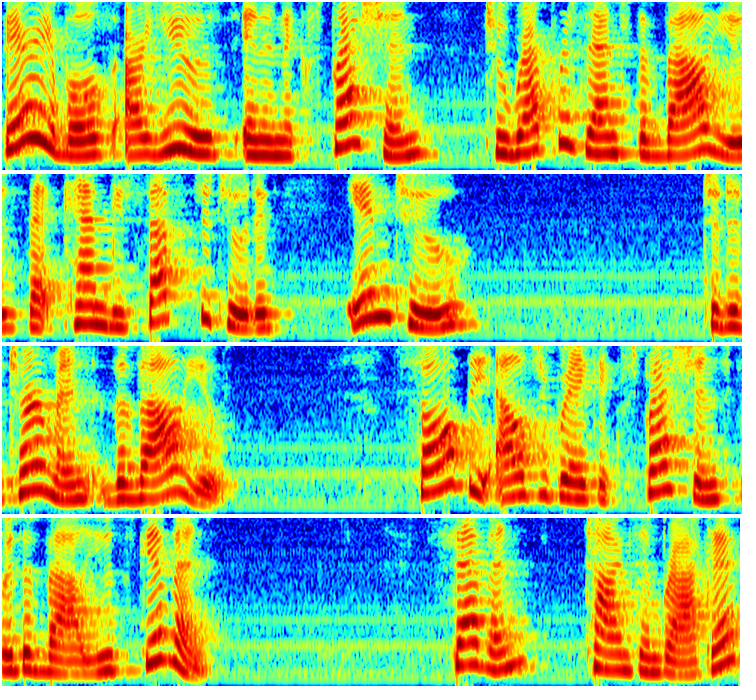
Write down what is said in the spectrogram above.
Variables are used in an expression to represent the values that can be substituted into to determine the value. Solve the algebraic expressions for the values given. 7 times in bracket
